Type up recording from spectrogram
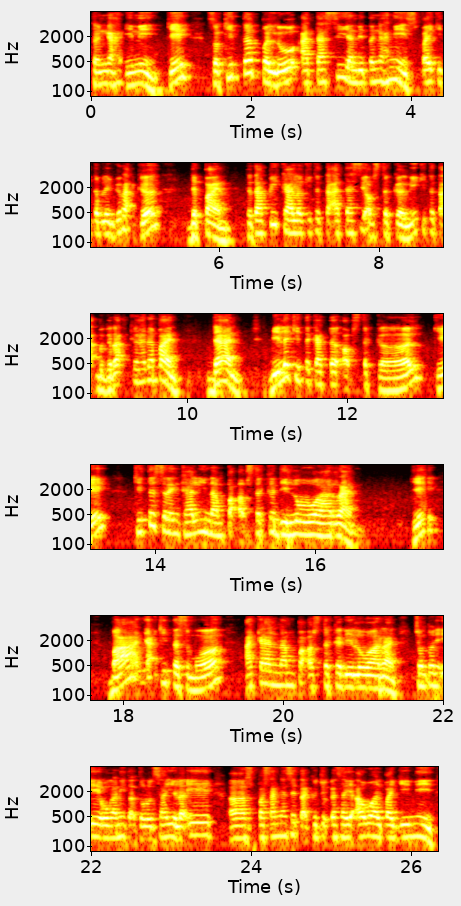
tengah ini, okay? So kita perlu atasi yang di tengah ni supaya kita boleh gerak ke depan. Tetapi kalau kita tak atasi obstacle ni, kita tak bergerak ke hadapan. Dan bila kita kata obstacle, okay, kita seringkali nampak obstacle di luaran. Okay. Banyak kita semua akan nampak obstacle di luaran. Contohnya, eh orang ni tak tolong saya lah. Eh uh, pasangan saya tak kejutkan saya awal pagi ni.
